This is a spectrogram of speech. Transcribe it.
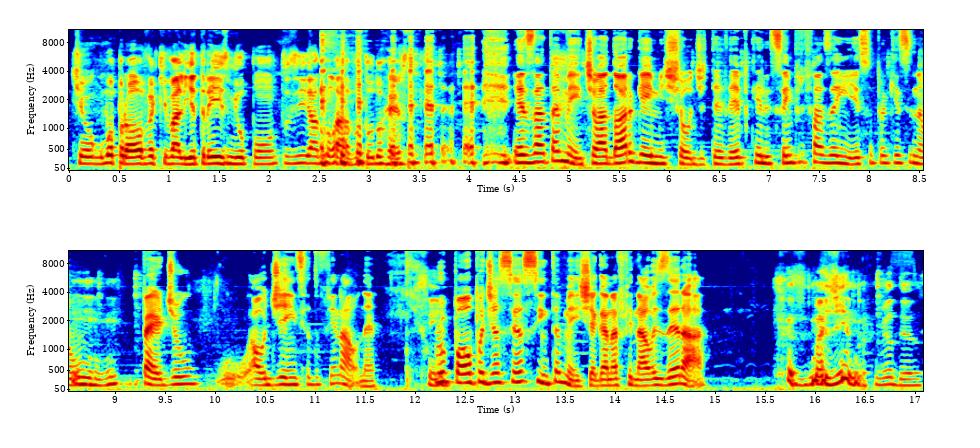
Tinha alguma prova que valia 3 mil pontos e anulava todo o resto. Exatamente. Eu adoro game show de TV porque eles sempre fazem isso, porque senão uhum. perde o, o, a audiência do final, né? Sim. RuPaul podia ser assim também, chegar na final e zerar. Imagina, meu Deus.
